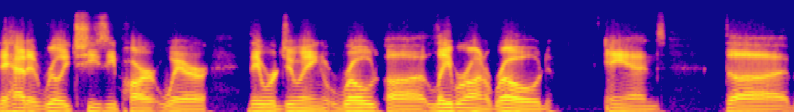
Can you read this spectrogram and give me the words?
they had a really cheesy part where they were doing road uh, labor on a road, and the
